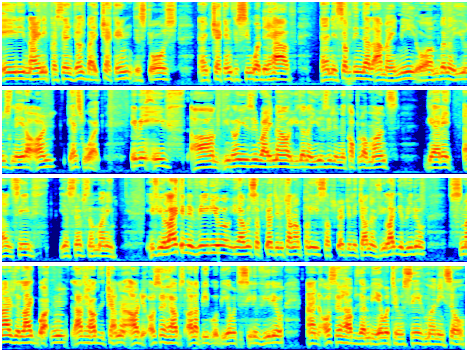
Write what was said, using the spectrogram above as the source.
80 90% just by checking the stores and checking to see what they have and it's something that i might need or i'm gonna use later on guess what even if um, you don't use it right now you're gonna use it in a couple of months get it and save yourself some money. If you're liking the video you haven't subscribed to the channel please subscribe to the channel. If you like the video smash the like button. That helps the channel out. It also helps other people be able to see the video and also helps them be able to save money. So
